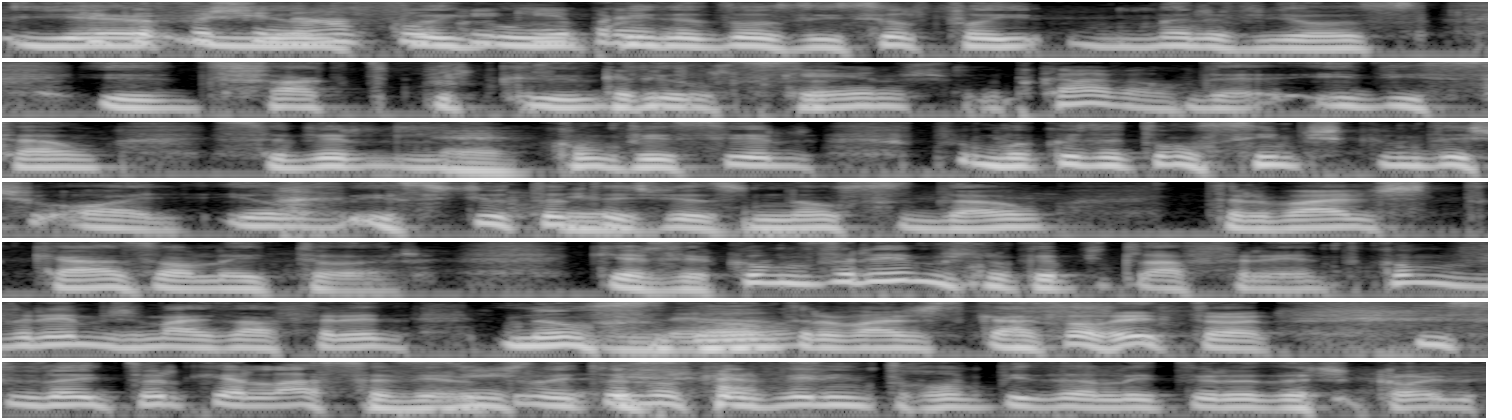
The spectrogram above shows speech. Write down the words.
e fica é, fascinado com o que um cuidadoso disso. Ele foi maravilhoso, de facto, porque. Capítulos pequenos, impecável. Da edição, saber é. convencer uma coisa tão simples que me deixou. Olha, ele existiu tantas vezes, não se dão trabalhos de casa ao leitor. Quer dizer, como veremos no capítulo à frente, como veremos mais à frente, não se não. dão trabalhos de casa ao leitor. Isso o leitor quer lá saber. Existe, o leitor não quer ver interrompida a leitura das coisas,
